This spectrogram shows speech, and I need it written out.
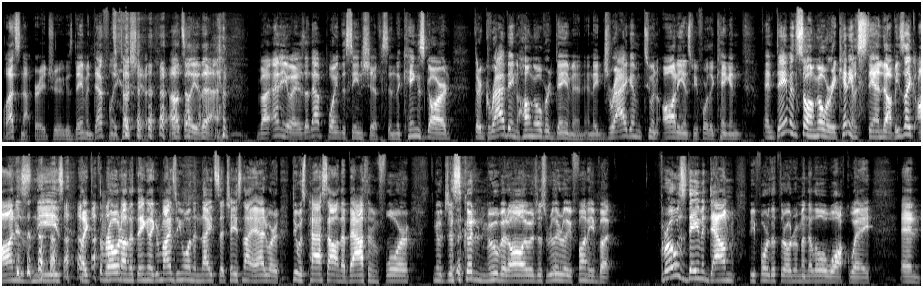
Well that's not very true because Daemon definitely touched you i'll tell you that. But anyways at that point the scene shifts and the king's guard they're grabbing hungover Daemon and they drag him to an audience before the king. And and Daemon's so hungover he can't even stand up. He's like on his knees, like throwing on the thing. Like reminds me of one of the nights that Chase and I had where dude was passed out on the bathroom floor. You know, just couldn't move at all. It was just really really funny. But throws Daemon down before the throne room on the little walkway, and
